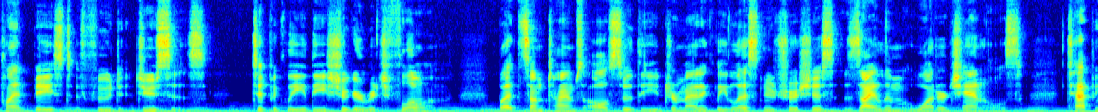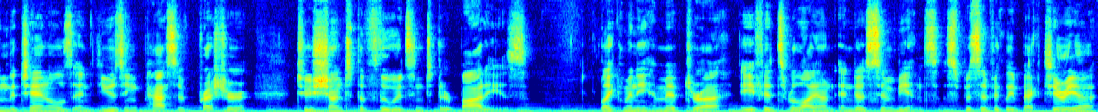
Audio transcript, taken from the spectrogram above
plant based food juices, typically the sugar rich phloem, but sometimes also the dramatically less nutritious xylem water channels, tapping the channels and using passive pressure to shunt the fluids into their bodies. Like many hemiptera, aphids rely on endosymbionts, specifically bacteria,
